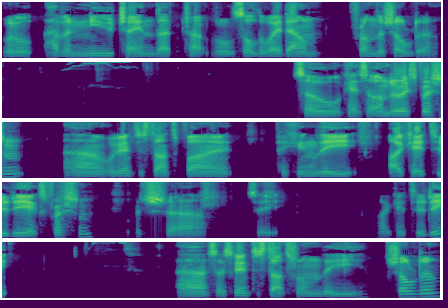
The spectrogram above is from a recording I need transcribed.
we'll have a new chain that travels all the way down from the shoulder. So, okay, so under expression, uh, we're going to start by picking the IK2D expression, which, uh, see, IK2D. Uh, so it's going to start from the shoulder,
